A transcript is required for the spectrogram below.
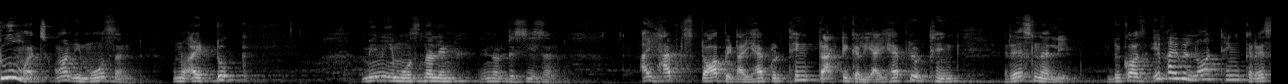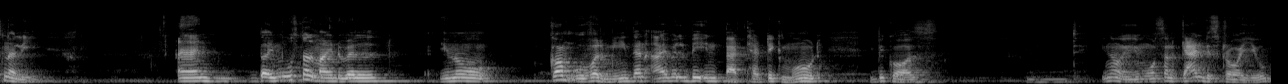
too much on emotion. You know i took many emotional in, you know decision. I have to stop it. I have to think practically. I have to think rationally. Because if i will not think rationally and the emotional mind will you know come over me then i will be in pathetic mode because you know emotion can destroy you.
